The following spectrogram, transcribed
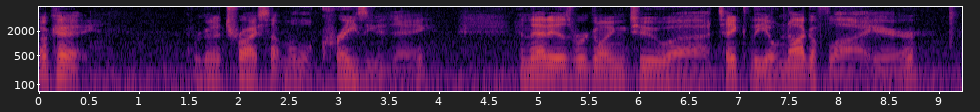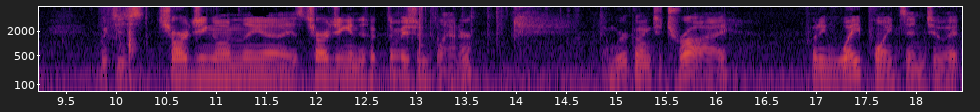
Okay, we're going to try something a little crazy today. And that is we're going to uh, take the Onagofly here, which is charging on the uh, is charging in the hooked emission planner. And we're going to try putting waypoints into it,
